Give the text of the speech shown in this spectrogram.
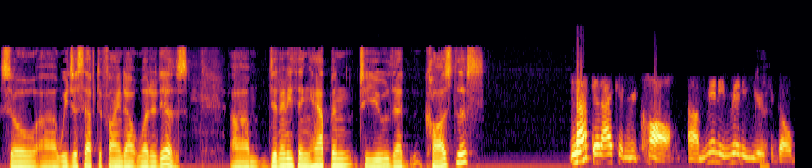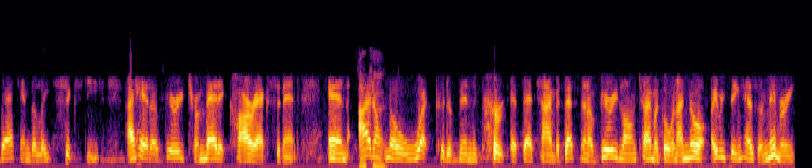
So uh, we just have to find out what it is. Um, did anything happen to you that caused this? Not that I can recall. Uh, many, many years okay. ago, back in the late 60s, I had a very traumatic car accident. And okay. I don't know what could have been hurt at that time, but that's been a very long time ago. And I know everything has a memory.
